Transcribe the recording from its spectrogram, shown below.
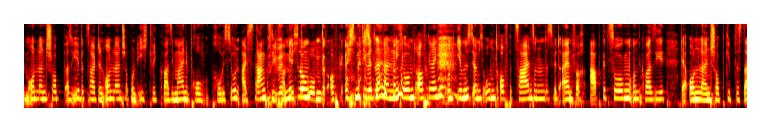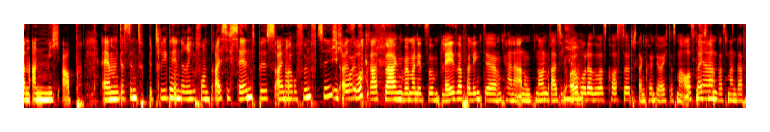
dem Online-Shop, also ihr bezahlt den Online-Shop und ich kriege quasi meine Pro Provision als Dank für die, Die wird Vermittlung. nicht oben drauf gerechnet. Die wird leider nicht oben drauf gerechnet und ihr müsst ja auch nicht oben drauf bezahlen, sondern das wird einfach abgezogen und quasi der Online-Shop gibt es dann an mich ab. Ähm, das sind Beträge in der Regel von 30 Cent bis 1,50 Euro. ich also, wollte gerade sagen, wenn man jetzt so einen Blazer verlinkt, der, keine Ahnung, 39 Ja. Euro oder sowas kostet, dann könnt ihr euch das mal ausrechnen, Ja. was man da das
